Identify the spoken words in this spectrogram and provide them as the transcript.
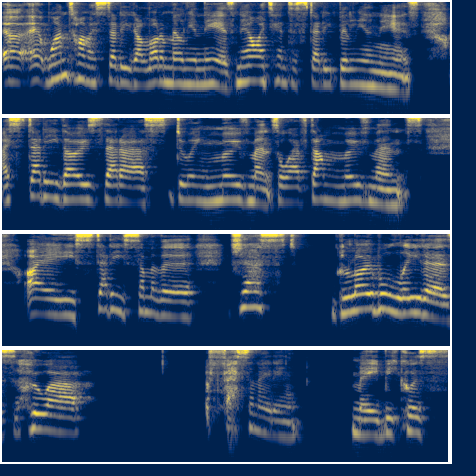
uh, at one time I studied a lot of millionaires. Now I tend to study billionaires. I study those that are doing movements or have done movements. I study some of the just global leaders who are fascinating me because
